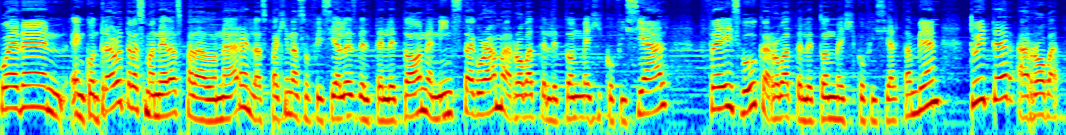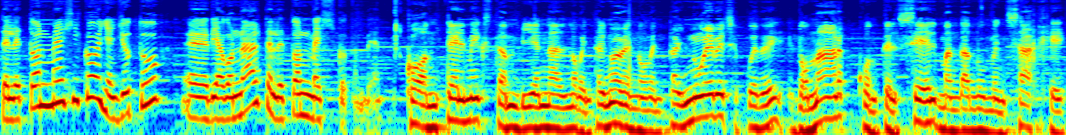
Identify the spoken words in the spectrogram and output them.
Pueden encontrar otras maneras para donar en las páginas oficiales del Teletón, en Instagram, arroba Teletón Facebook, arroba Teletón México Oficial también, Twitter, arroba Teletón México y en YouTube, eh, diagonal Teletón México también. Con Telmex también al 9999 se puede donar, con Telcel mandando un mensaje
